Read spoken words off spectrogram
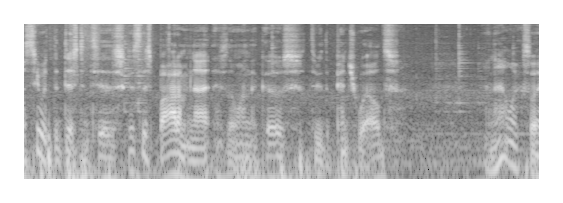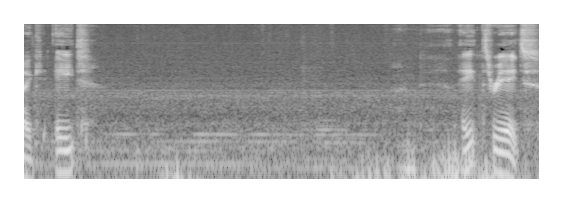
Let's see what the distance is because this bottom nut is the one that goes through the pinch welds. And that looks like eight, eight three eighths.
